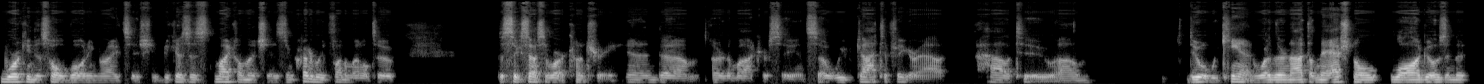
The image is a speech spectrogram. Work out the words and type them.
working this whole voting rights issue because, as Michael mentioned, it's incredibly fundamental to the success of our country and um, our democracy. And so we've got to figure out how to um, do what we can, whether or not the national law goes into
